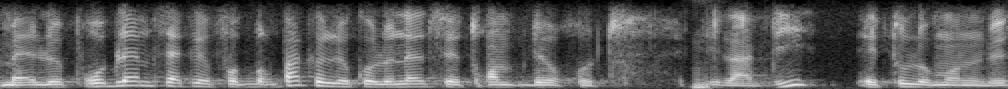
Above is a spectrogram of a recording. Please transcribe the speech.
Mais le problème, c'est qu'il ne faut pas que le colonel se trompe de route. Il a dit, et tout le monde le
